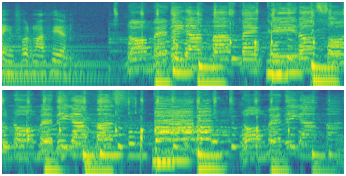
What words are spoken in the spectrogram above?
Información. No me digan más mentiroso, no me digan más, no me digan más.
